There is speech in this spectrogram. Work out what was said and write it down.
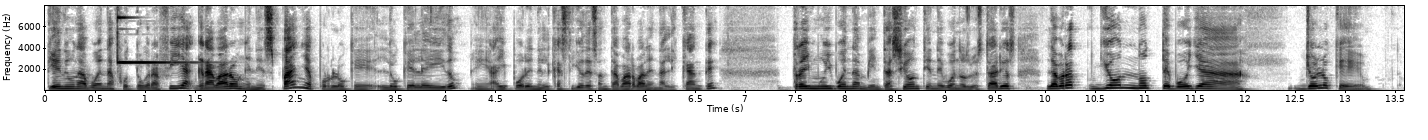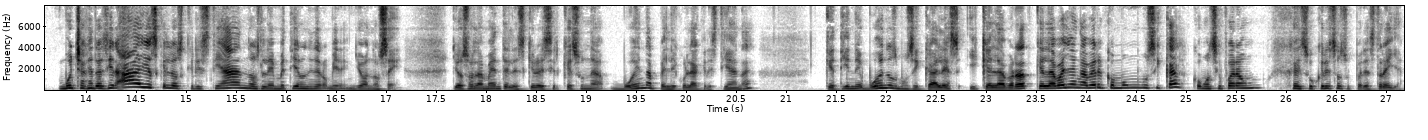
tiene una buena fotografía, grabaron en España por lo que, lo que he leído, eh, ahí por en el castillo de Santa Bárbara en Alicante, trae muy buena ambientación, tiene buenos vestuarios, la verdad yo no te voy a, yo lo que mucha gente va a decir, ay, es que los cristianos le metieron dinero. Miren, yo no sé. Yo solamente les quiero decir que es una buena película cristiana, que tiene buenos musicales y que la verdad que la vayan a ver como un musical, como si fuera un Jesucristo superestrella.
